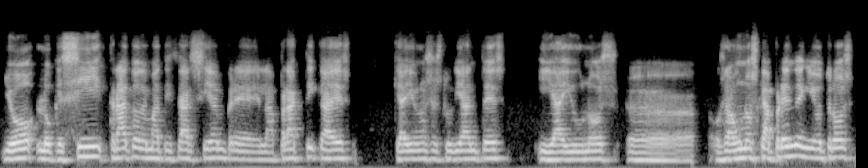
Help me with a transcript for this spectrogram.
yo lo que sí trato de matizar siempre en la práctica es que hay unos estudiantes y hay unos, eh, o sea, unos que aprenden y otros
